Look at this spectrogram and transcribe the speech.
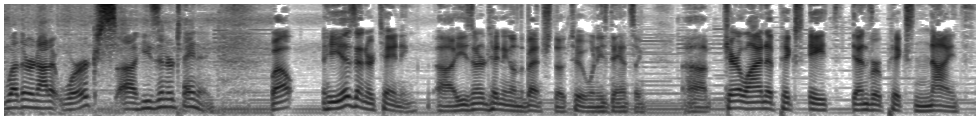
whether or not it works, uh, he's entertaining. Well, he is entertaining. Uh, he's entertaining on the bench though too when he's dancing. Uh, Carolina picks eighth. Denver picks ninth.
